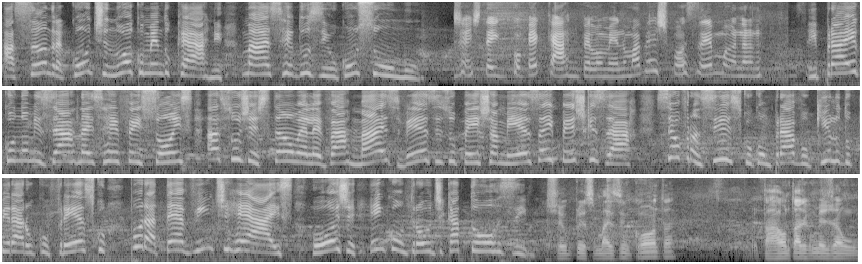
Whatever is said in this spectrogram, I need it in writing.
a Sandra continua comendo carne, mas reduziu o consumo. A gente tem que comer carne pelo menos uma vez por semana. Né? E para economizar nas refeições, a sugestão é levar mais vezes o peixe à mesa e pesquisar. Seu Francisco comprava o quilo do pirarucu fresco por até 20 reais. Hoje encontrou de 14. Achei o preço mais em conta. Estava à vontade de comer já um,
